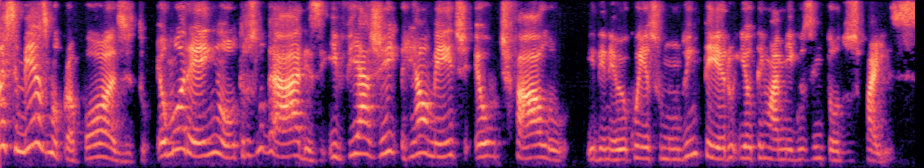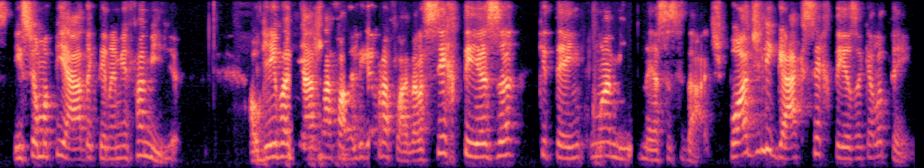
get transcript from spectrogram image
Com esse mesmo propósito, eu morei em outros lugares e viajei. Realmente, eu te falo, Irineu, eu conheço o mundo inteiro e eu tenho amigos em todos os países. Isso é uma piada que tem na minha família. Alguém vai viajar fala, liga para Flávia, ela certeza que tem um amigo nessa cidade. Pode ligar, que certeza que ela tem.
